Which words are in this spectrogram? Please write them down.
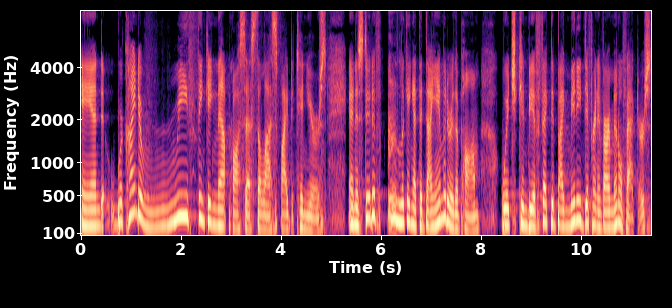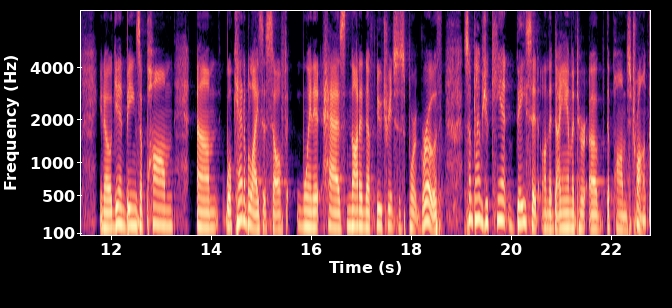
and we're kind of rethinking that process the last five to ten years. And instead of looking at the diameter of the palm, which can be affected by many different environmental factors, you know, again, being a palm um, will cannibalize itself when it has not enough nutrients to support growth. Sometimes you can't base it on the diameter of the palm's trunk.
